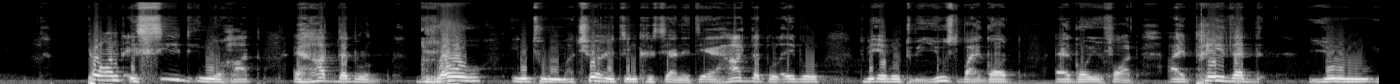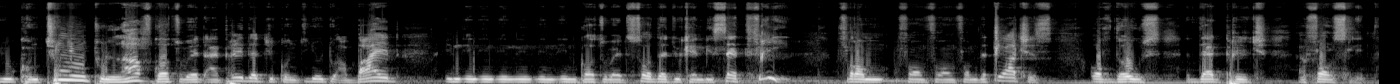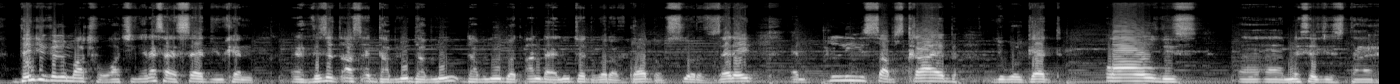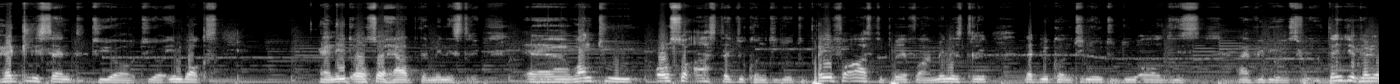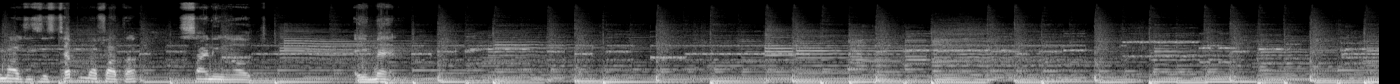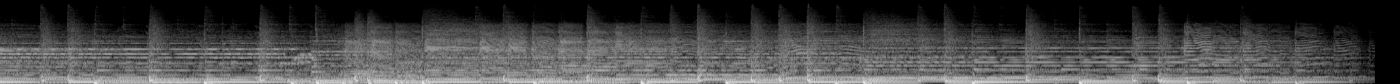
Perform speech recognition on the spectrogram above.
plant a seed in your heart, a heart that will grow into maturity in Christianity, a heart that will able to be able to be used by God uh, going forward. I pray that you you continue to love God's word. I pray that you continue to abide in, in, in, in, in God's word so that you can be set free from from from, from the clutches of those that preach uh, falsely. Thank you very much for watching. And as I said, you can uh, visit us at www.undilutedwordofgod.co.za and please subscribe. You will get all these uh, uh, messages directly sent to your to your inbox and it also helped the ministry. I uh, want to also ask that you continue to pray for us, to pray for our ministry, that we continue to do all these uh, videos for you. Thank you very much. This is Tepu Mafata signing out. Amen.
